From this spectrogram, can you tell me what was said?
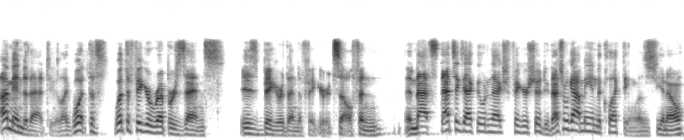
I'm into that too. Like what the what the figure represents is bigger than the figure itself, and and that's that's exactly what an action figure should do. That's what got me into collecting was you know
